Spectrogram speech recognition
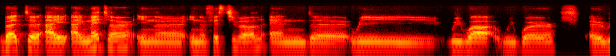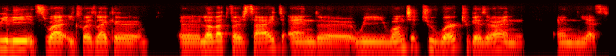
but uh, i i met her in a, in a festival and uh, we we were we were uh, really it's what it was like a, a, love at first sight and uh, we wanted to work together and and yes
